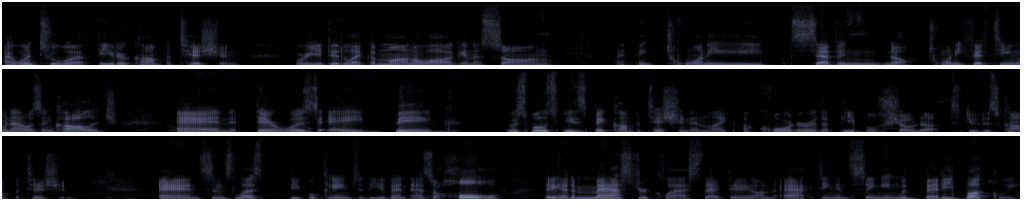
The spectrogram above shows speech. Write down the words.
I went to a theater competition where you did like a monologue and a song. I think 27, no, 2015 when I was in college. And there was a big, it was supposed to be this big competition, and like a quarter of the people showed up to do this competition. And since less people came to the event as a whole, they had a master class that day on acting and singing with Betty Buckley,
